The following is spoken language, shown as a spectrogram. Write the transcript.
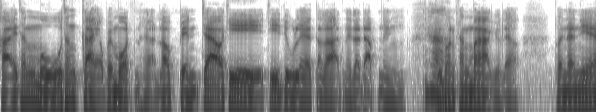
ขายทั้งหมูทั้งไก่ออกไปหมดนะครับเราเป็นเจ้าที่ที่ดูแลตลาดในระดับหนึ่งที่ค่อนข้างมากอยู่แล้ว เพราะฉะนั้นเนี่ย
